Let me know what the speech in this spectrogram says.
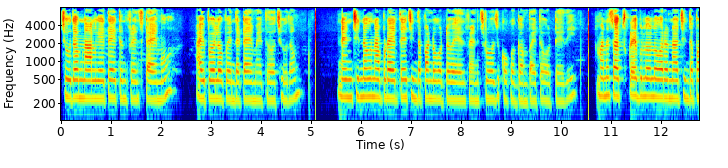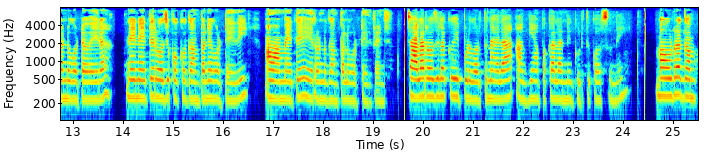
చూద్దాం నాలుగైతే అవుతుంది ఫ్రెండ్స్ టైము. అయిపోయేలోపు ఎంత టైం అవుతుందో చూద్దాం. నేను చిన్నగా ఉన్నప్పుడు అయితే చింతపండు కొట్టవేది ఫ్రెండ్స్. రోజుకు ఒక గంప అయితే కొట్టేది. మన సబ్స్క్రైబర్లలో ఎవరన్నా చింతపండు కొట్టవేయరా నేనైతే రోజుకు ఒక గంపనే కొట్టేది. మా మమ్మీ అయితే రెండు గంపలు కొట్టేది ఫ్రెండ్స్. చాలా రోజులకు ఇప్పుడు కొడుతున్నా కదా ఆ జ్ఞాపకాలన్నీ గుర్తుకొస్తున్నాయి. మా ఊళ్ళో గంప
